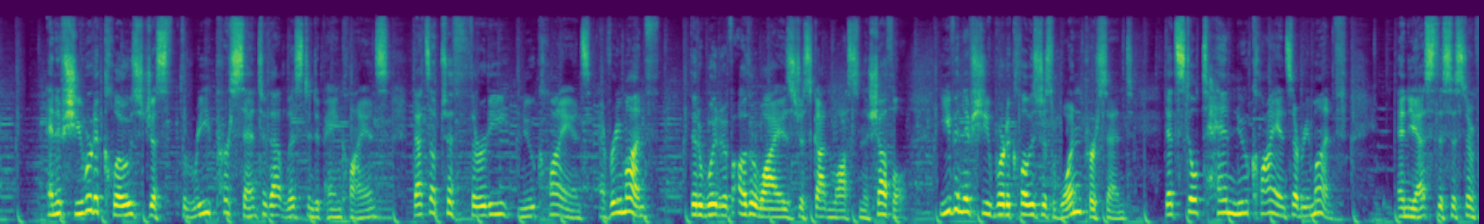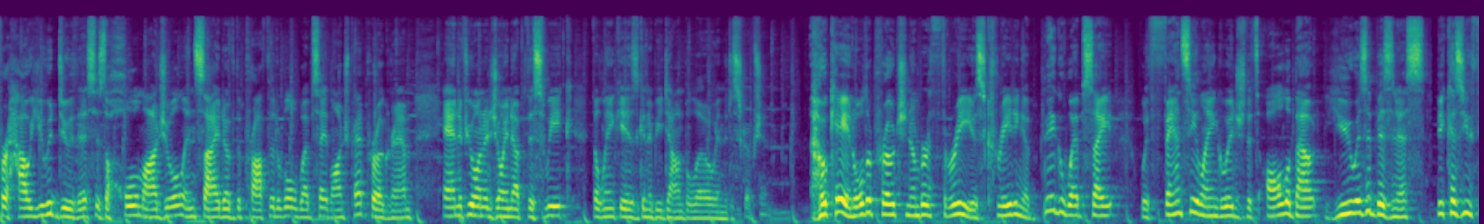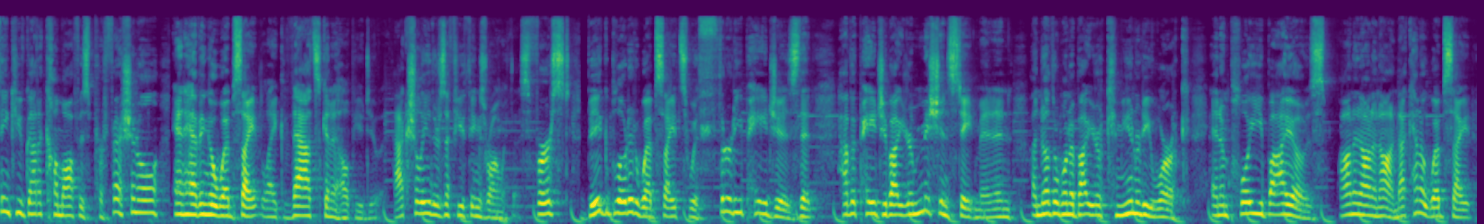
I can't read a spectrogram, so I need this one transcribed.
and if she were to close just 3% of that list into paying clients, that's up to 30 new clients every month that would have otherwise just gotten lost in the shuffle. Even if she were to close just 1%, that's still 10 new clients every month. And yes, the system for how you would do this is a whole module inside of the Profitable Website Launchpad program. And if you want to join up this week, the link is going to be down below in the description. Okay, an old approach number three is creating a big website with fancy language that's all about you as a business because you think you've got to come off as professional and having a website like that's going to help you do it. Actually, there's a few things wrong with this. First, big bloated websites with 30 pages that have a page about your mission statement and another one about your community work and employee bios, on and on and on. That kind of website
